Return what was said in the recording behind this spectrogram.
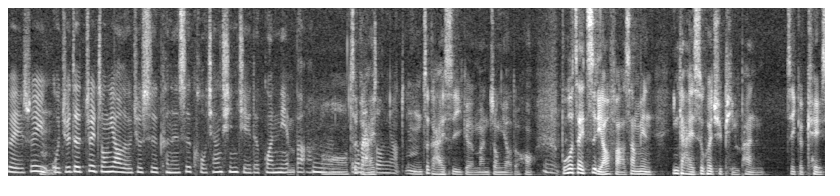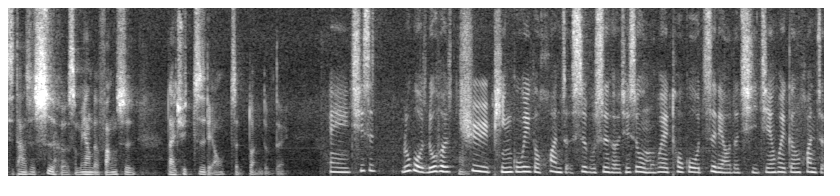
对，所以我觉得最重要的就是可能是口腔清洁的观念吧。嗯、哦，这个蛮重要的。嗯，这个还是一个蛮重要的哈。嗯。不过在治疗法上面，应该还是会去评判这个 case 它是适合什么样的方式来去治疗诊断，对不对？哎，其实如果如何去评估一个患者适不适合，其实我们会透过治疗的期间会跟患者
